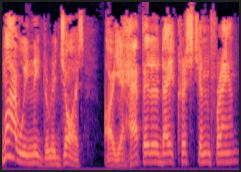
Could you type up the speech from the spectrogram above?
My, we need to rejoice. Are you happy today, Christian friend?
